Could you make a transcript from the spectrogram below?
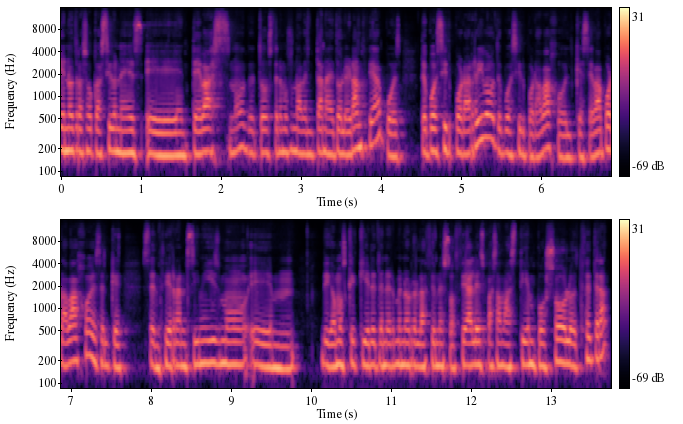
En otras ocasiones eh, te vas, ¿no? De todos tenemos una ventana de tolerancia, pues te puedes ir por arriba o te puedes ir por abajo. El que se va por abajo es el que se encierra en sí mismo, em, digamos que quiere tener menos relaciones sociales, pasa más tiempo solo, etc.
